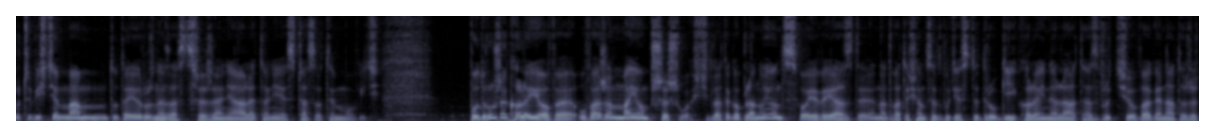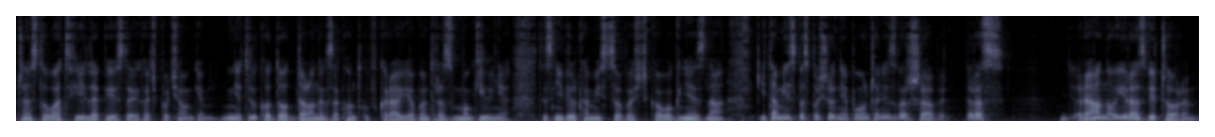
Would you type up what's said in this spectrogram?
oczywiście mam tutaj różne zastrzeżenia, ale to nie jest czas o tym mówić. Podróże kolejowe uważam mają przyszłość, dlatego planując swoje wyjazdy na 2022 i kolejne lata, zwróćcie uwagę na to, że często łatwiej i lepiej jest dojechać pociągiem. Nie tylko do oddalonych zakątków kraju. Ja byłem teraz w Mogilnie. To jest niewielka miejscowość koło Gniezna i tam jest bezpośrednie połączenie z Warszawy. Raz rano i raz wieczorem.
